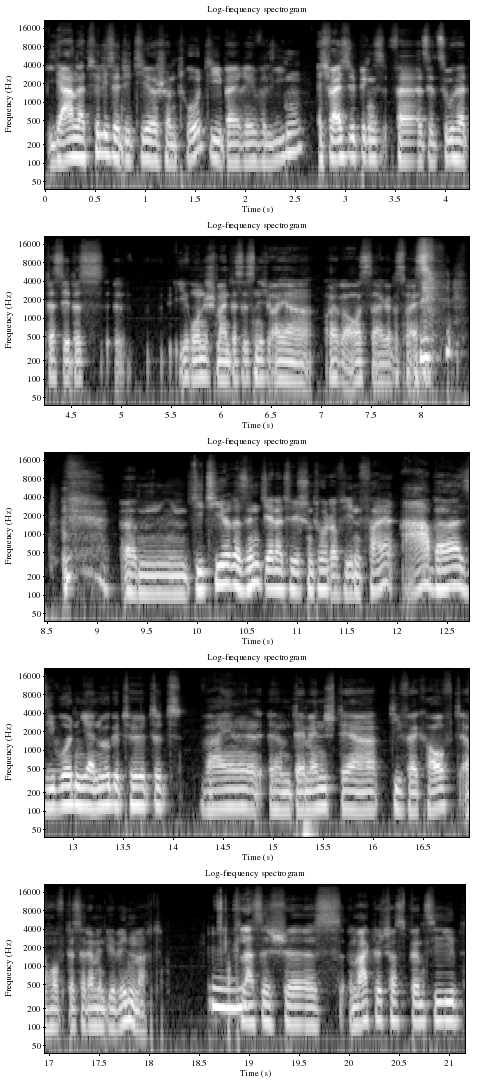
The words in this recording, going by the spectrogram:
ja, natürlich sind die Tiere schon tot, die bei Rewe liegen. Ich weiß übrigens, falls ihr zuhört, dass ihr das äh, ironisch meint, das ist nicht euer, eure Aussage, das weiß ich. ähm, die Tiere sind ja natürlich schon tot auf jeden Fall, aber sie wurden ja nur getötet, weil ähm, der Mensch, der die verkauft, erhofft, dass er damit Gewinn macht. Mhm. Klassisches Marktwirtschaftsprinzip.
